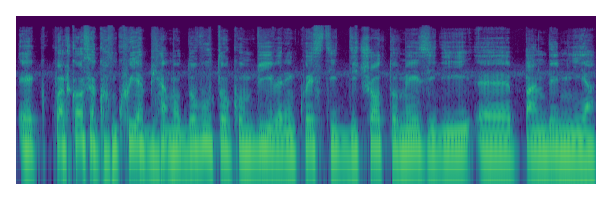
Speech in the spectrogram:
è qualcosa con cui abbiamo dovuto convivere in questi 18 mesi di eh, pandemia.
